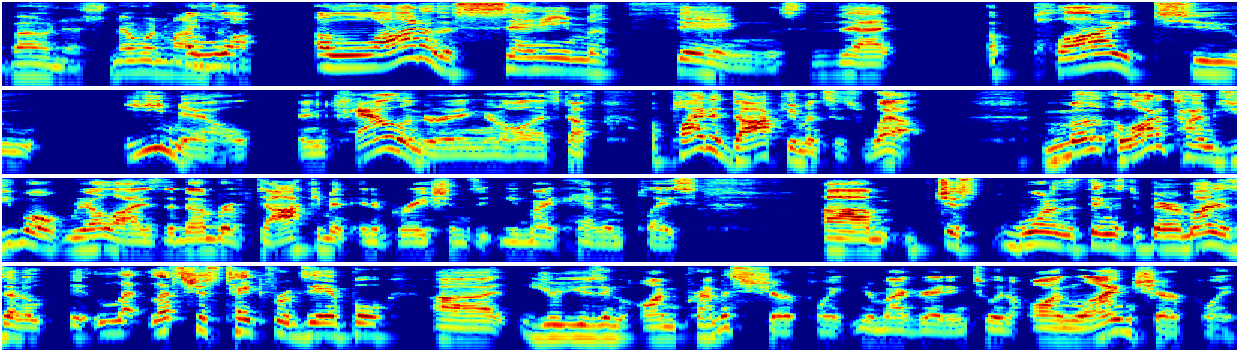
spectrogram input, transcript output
bonus. No one minds. A, lo- a lot of the same things that apply to email and calendaring and all that stuff apply to documents as well. Mo- a lot of times you won't realize the number of document integrations that you might have in place um, just one of the things to bear in mind is that it, let, us just take, for example, uh, you're using on-premise SharePoint and you're migrating to an online SharePoint.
